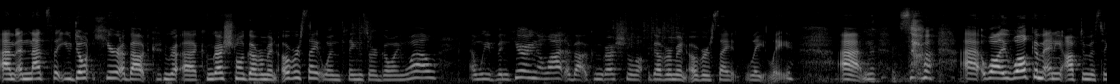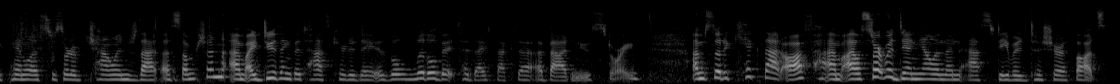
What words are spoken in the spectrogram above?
Um, and that's that you don't hear about uh, congressional government oversight when things are going well, and we've been hearing a lot about congressional government oversight lately. Um, so uh, while I welcome any optimistic panelists to sort of challenge that assumption, um, I do think the task here today is a little bit to dissect a, a bad news story. Um, so to kick that off, um, I'll start with Danielle and then ask David to share thoughts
